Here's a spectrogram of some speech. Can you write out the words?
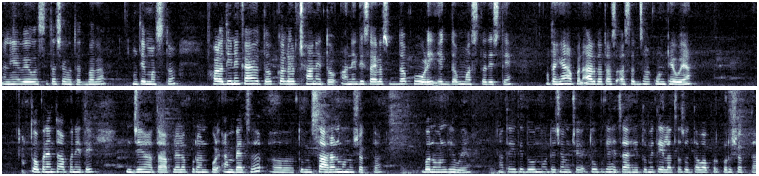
आणि व्यवस्थित असे होतात बघा. ते मस्त हळदीने काय होतं? कलर छान येतो आणि दिसायलासुद्धा पोळी एकदम मस्त दिसते. आता हे आपण अर्धा तास असंच झाकून ठेवूया. तोपर्यंत आपण इथे जे आता आपल्याला पुरणपोळी आंब्याचं तुम्ही सारण म्हणू शकता बनवून घेऊया. आता इथे दोन मोठे चमचे तूप घ्यायचं आहे. तुम्ही तेलाचा सुद्धा वापर करू शकता.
